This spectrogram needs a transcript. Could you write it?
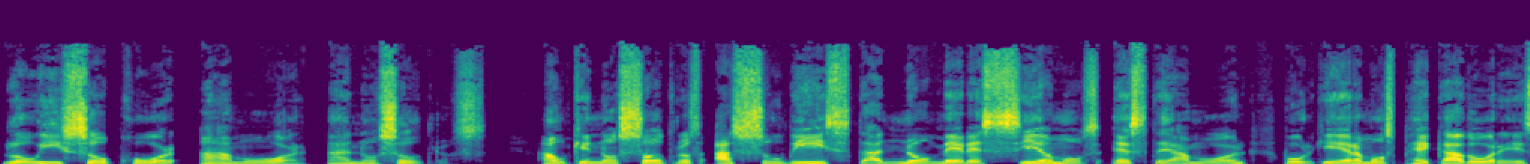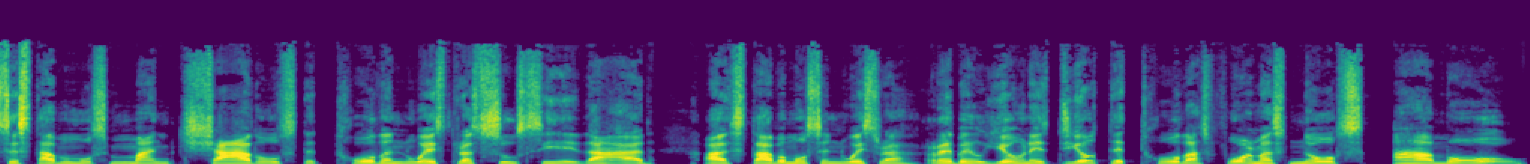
Lo hizo por amor a nosotros aunque nosotros a su vista no merecíamos este amor, porque éramos pecadores, estábamos manchados de toda nuestra suciedad, ah, estábamos en nuestras rebeliones, Dios de todas formas nos amó.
